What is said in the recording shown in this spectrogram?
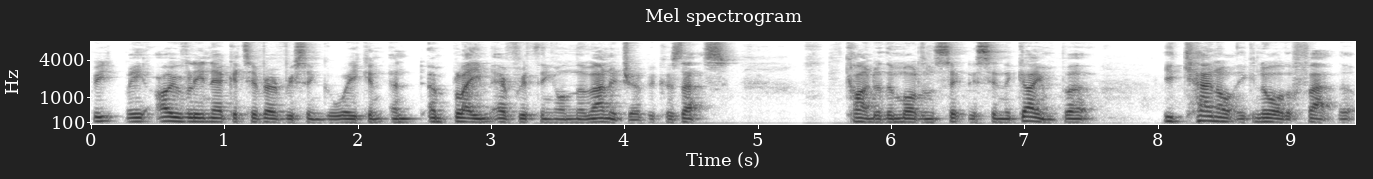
be, be overly negative every single week and, and, and blame everything on the manager because that's kind of the modern sickness in the game. But you cannot ignore the fact that,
